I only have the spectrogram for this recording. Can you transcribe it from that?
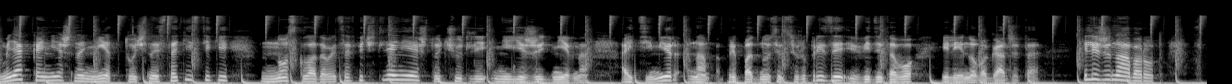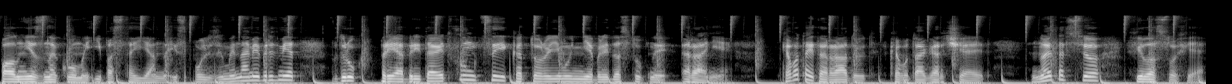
У меня, конечно, нет точной статистики, но складывается впечатление, что чуть ли не ежедневно IT-мир нам преподносит сюрпризы в виде того или иного гаджета. Или же наоборот, вполне знакомый и постоянно используемый нами предмет вдруг приобретает функции, которые ему не были доступны ранее. Кого-то это радует, кого-то огорчает – но это все философия,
